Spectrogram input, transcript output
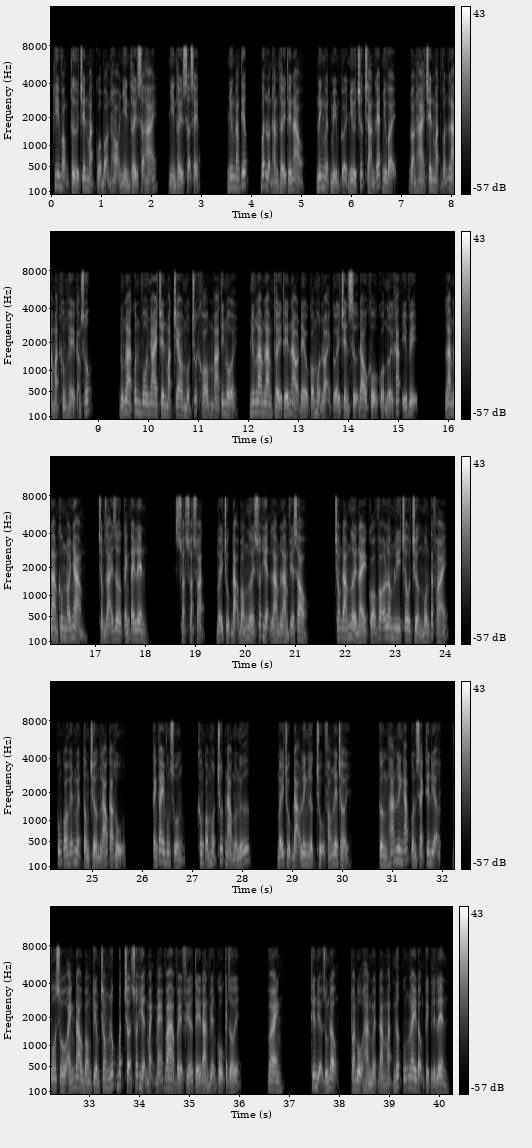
Hy vọng từ trên mặt của bọn họ nhìn thấy sợ hãi, nhìn thấy sợ sệt. Nhưng đáng tiếc, bất luận hắn thấy thế nào, ninh nguyệt mỉm cười như trước chán ghét như vậy, đoàn hải trên mặt vẫn là mặt không hề cảm xúc. Đúng là quân vô nhai trên mặt treo một chút khó mà tin nổi nhưng lam lam thấy thế nào đều có một loại cười trên sự đau khổ của người khác ý vị. Lam lam không nói nhảm, chậm rãi giơ cánh tay lên. Xoạt xoạt xoạt, mấy chục đạo bóng người xuất hiện lam lam phía sau. Trong đám người này có võ lâm ly châu trưởng môn các phái, cũng có huyễn nguyệt tông trưởng lão cao thủ. Cánh tay vung xuống, không có một chút nào ngôn ngữ. Mấy chục đạo linh lực trụ phóng lên trời. Cường hãn linh áp cuốn sạch thiên địa, vô số ánh đao bóng kiếm trong lúc bất chợt xuất hiện mạnh mẽ va về phía tế đàn viễn cổ kết giới. Vê anh thiên địa rung động, toàn bộ hàn nguyệt đàm mặt nước cũng lay động kịch liệt lên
